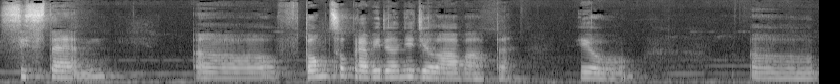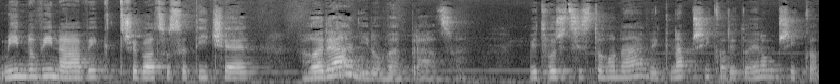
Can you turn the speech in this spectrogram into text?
systém uh, v tom, co pravidelně děláváte. Jo. Uh, mít nový návyk třeba co se týče hledání nové práce. Vytvořit si z toho návyk. Například, je to jenom příklad.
